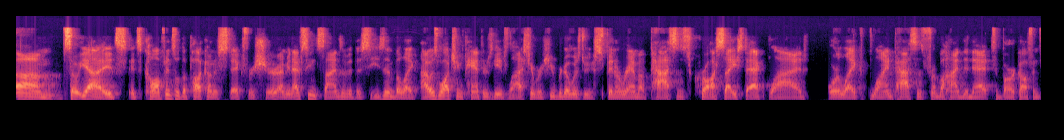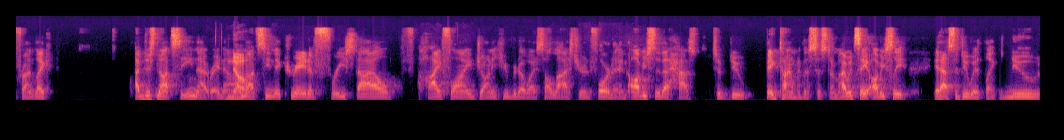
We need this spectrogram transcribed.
Um, so yeah, it's it's confidence with the puck on a stick for sure. I mean, I've seen signs of it this season, but like I was watching Panthers games last year where Huberdeau was doing spinorama passes cross ice to Ekblad or like blind passes from behind the net to Barkov in front. Like I'm just not seeing that right now. No. I'm not seeing the creative freestyle, high flying Johnny Huberdeau I saw last year in Florida. And obviously that has to do big time with the system. I would say obviously it has to do with like new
